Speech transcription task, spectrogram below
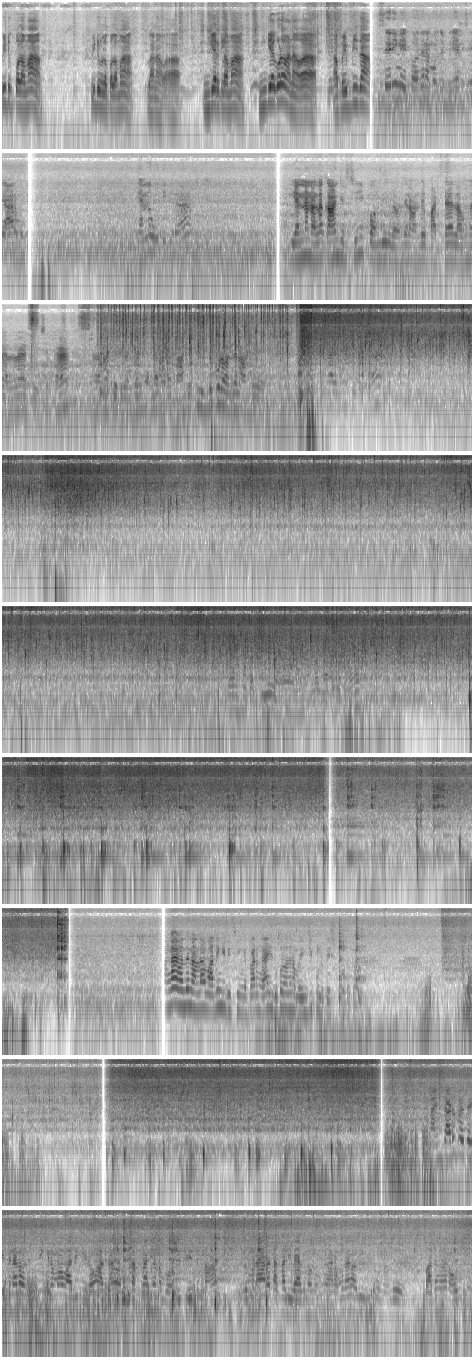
வீட்டுக்கு போலாமா? வீட்டுக்குள்ள போலாமா? வேணாவா? இங்கே இருக்கலாமா? இங்கே கூட வேணாவா? அப்போ இப்படி தான் சரிங்க இப்போ வந்து நம்ம வந்து பிரியாணி செய்ய ஆரம்பிக்கும் எண்ணெய் ஊற்றிக்கிறேன் எண்ணெய் நல்லா காஞ்சிருச்சு. இப்போ வந்து இதில் வந்து நான் வந்து பட்டை லவங்கம் எல்லாம் எடுத்து வச்சுருக்கேன். அதெல்லாம் சேர்த்துக்கிறேன். எண்ணெய் நல்லா காஞ்சிருச்சு. இது கூட வந்து நான் வந்து வெங்காயமே சேர்த்துக்கிறேன் வெங்காயம் போட்டாச்சு வெங்காயம் வந்து நல்லா வதங்கணும் வெங்காயம் வந்து நல்லா வதங்கிடுச்சு. இங்கே பாருங்கள் இது கூட வந்து நம்ம இஞ்சி பூண்டு பேஸ்ட் போட்டுக்கலாம். நான் இந்த அடுப்பில் செய்யறதுனால வந்து சீக்கிரமாக வதங்கிடும். அதனால வந்து தக்காளியும் நம்ம வந்து சேர்த்துக்கலாம். ரொம்ப நேரம் தக்காளி வேகணும்னு ரொம்ப நேரம் வந்து இஞ்சி பூண்டு வந்து வதங்கணும்னு அவசியம்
